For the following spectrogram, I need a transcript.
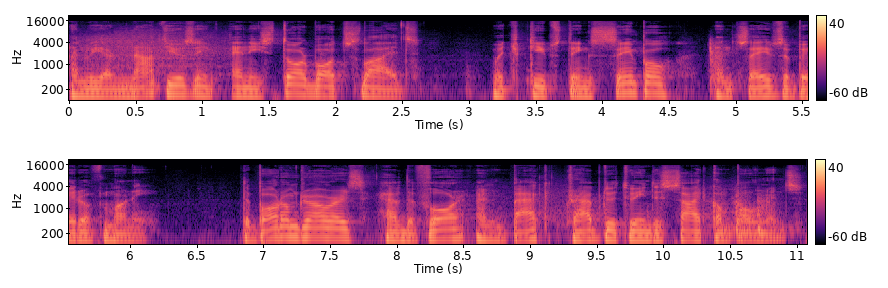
and we are not using any store-bought slides which keeps things simple and saves a bit of money. The bottom drawers have the floor and back trapped between the side components,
